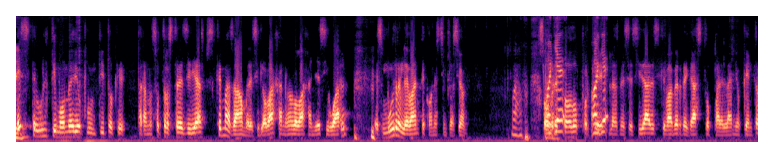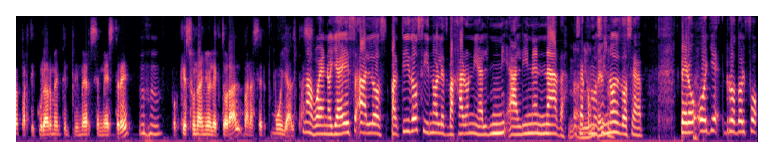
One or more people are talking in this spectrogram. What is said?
Este último medio puntito que para nosotros tres dirías, pues, ¿qué más da, hombre? Si lo bajan o no lo bajan, ya es igual, es muy relevante con esta inflación. Sobre todo porque las necesidades que va a haber de gasto para el año que entra, particularmente el primer semestre, porque es un año electoral, van a ser muy altas. No, bueno, ya es a los partidos y no les bajaron ni al, ni al INE nada. o sea, como si no, o sea, pero oye, Rodolfo,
